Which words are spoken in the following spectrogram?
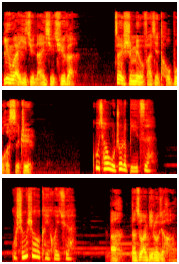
另外一具男性躯干，暂时没有发现头部和四肢。顾桥捂住了鼻子，我什么时候可以回去？啊，等做完笔录就好。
